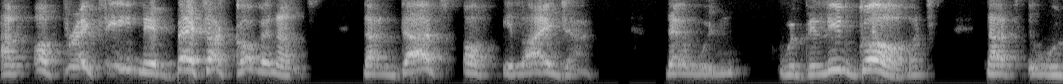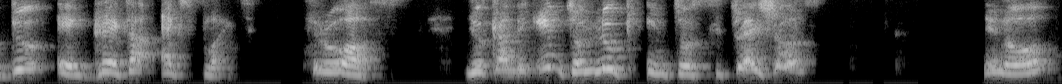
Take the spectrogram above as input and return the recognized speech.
and operating in a better covenant than that of Elijah, then we, we believe God that He will do a greater exploit through us. You can begin to look into situations, you know,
